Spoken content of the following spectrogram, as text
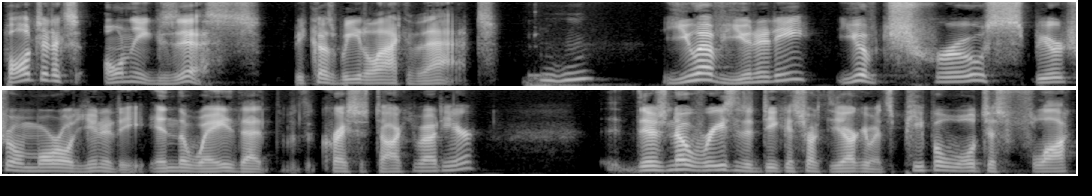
apologetics only exists because we lack that. Mm-hmm. You have unity. You have true spiritual moral unity in the way that Christ is talking about here. There's no reason to deconstruct the arguments. People will just flock.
